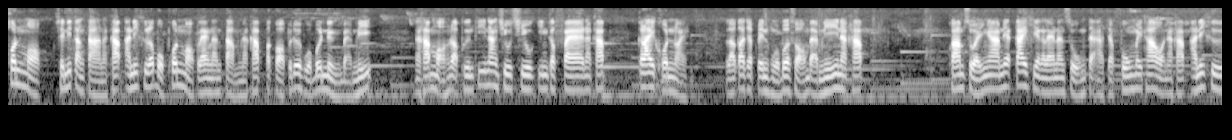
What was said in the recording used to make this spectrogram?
พ่นหมอกชนิดต่างๆนะครับ อันนี้คือระบบพ่นหมอกแรงดันต่ำนะครับประกอบไปด้วยหัวเบอร์หนึ่งแบบนี้นะครับเหมาะสำหรับพื้นที่นั่งชิลๆกินกาแฟนะครับใกล้คนหน่อย แล้วก็จะเป็นหัวเบอร์สองแบบนี้นะครับ ความสวยงามเนี่ยใกล้เคียงกับแรงดันสูง แต่อาจจะฟุ้งไม่เท่านะครับ อันนี้คือ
